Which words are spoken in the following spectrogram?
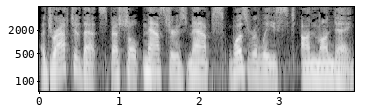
A draft of that special master's maps was released on Monday.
